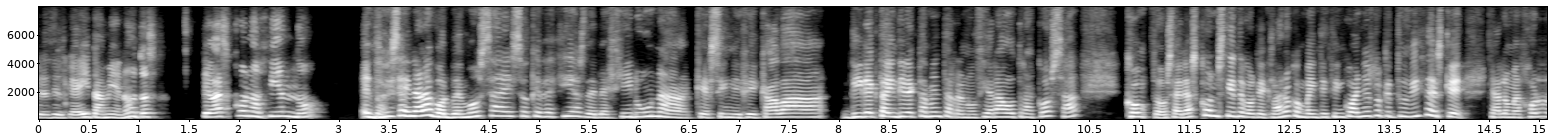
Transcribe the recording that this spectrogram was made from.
quiero decir que ahí también, ¿no? Entonces, te vas conociendo. Entonces, Ainara, volvemos a eso que decías de elegir una que significaba directa e indirectamente renunciar a otra cosa. O sea, eras consciente, porque claro, con 25 años lo que tú dices es que, que a lo mejor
